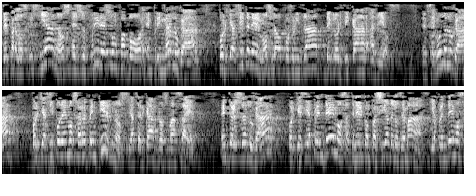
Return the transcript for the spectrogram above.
que para los cristianos el sufrir es un favor en primer lugar porque así tenemos la oportunidad de glorificar a Dios. En segundo lugar, porque así podemos arrepentirnos y acercarnos más a Él. En tercer lugar, porque así aprendemos a tener compasión de los demás y aprendemos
